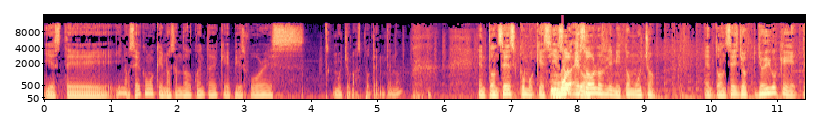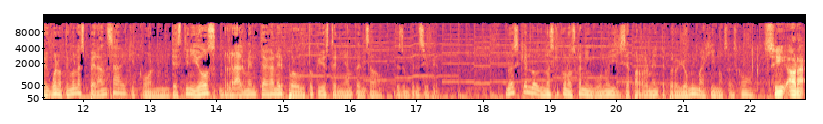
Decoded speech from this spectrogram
Y este, y no sé, como que no se han dado cuenta de que PS4 es mucho más potente, ¿no? Entonces, como que sí, eso, eso los limitó mucho. Entonces, yo, yo digo que, te- bueno, tengo la esperanza de que con Destiny 2 realmente hagan el producto que ellos tenían pensado desde un principio. No es que, lo, no es que conozca a ninguno y sepa realmente, pero yo me imagino, ¿sabes cómo? Sí, ahora,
